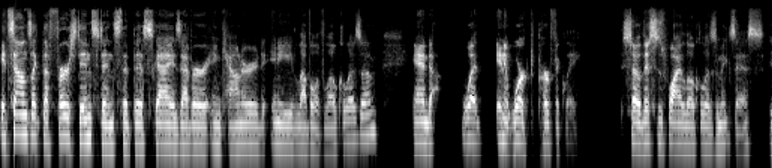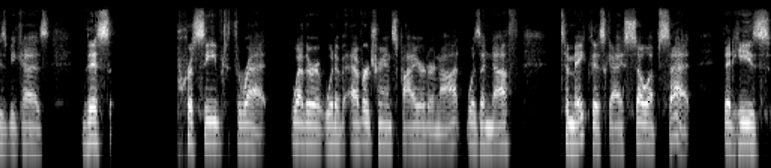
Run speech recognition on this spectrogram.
it sounds like the first instance that this guy has ever encountered any level of localism, and what and it worked perfectly. So this is why localism exists, is because this perceived threat, whether it would have ever transpired or not, was enough to make this guy so upset that he's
